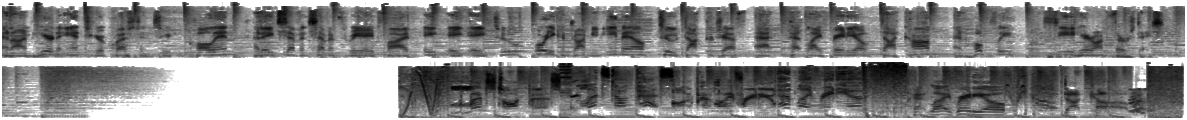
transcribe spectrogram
and I'm here to answer your questions. So you can call in at 877-385-8882, or you can drop me an email to drjeff at PetLifeRadio.com, and hopefully we'll see you here on Thursdays. Let's talk pets Let's talk pets on Pet Life Radio. Pet Life Radio. PetLifeRadio.com.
